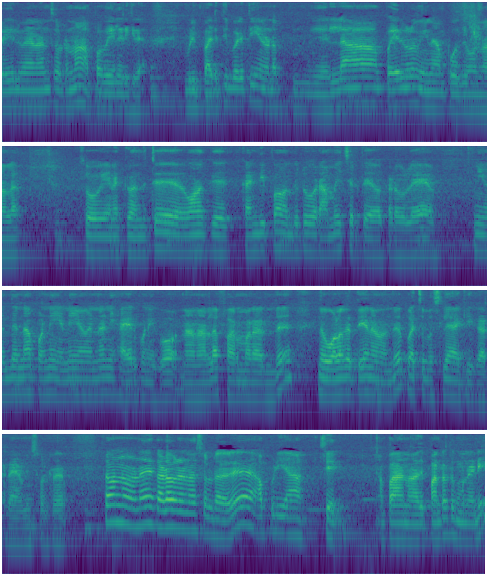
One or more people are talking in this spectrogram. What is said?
வெயில் வேணாம்னு சொல்கிறேன்னா அப்போ வெயில் அடிக்கிறேன் இப்படி படுத்தி படுத்தி என்னோடய எல்லா பயிர்களும் வீணாக போகுது உன்னால். ஸோ எனக்கு வந்துட்டு உனக்கு கண்டிப்பாக வந்துட்டு ஒரு அமைச்சர் தேவை கடவுளே. நீ வந்து என்ன பண்ண என்னைய வேணால் நீ ஹையர் பண்ணிக்கோ. நான் நல்ல ஃபார்மராக இருந்து இந்த உலகத்தையே நான் வந்து பச்சை பஸ்லேயே ஆக்கி காட்டுறேன் அப்படின்னு சொல்கிறாரு சொன்னோடனே கடவுள் என்ன சொல்கிறாரு அப்படியா? சரி. அப்போ நான் அது பண்ணுறதுக்கு முன்னாடி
